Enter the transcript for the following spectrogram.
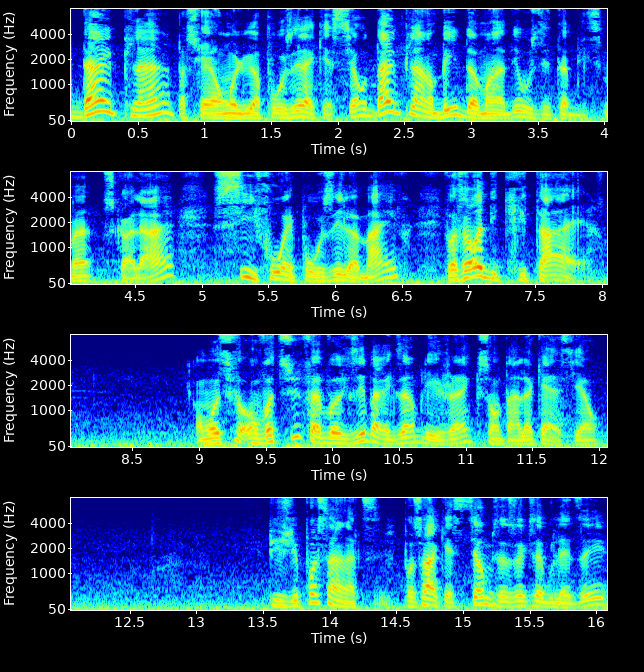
dans le plan, parce qu'on lui a posé la question, dans le plan B, demander aux établissements scolaires s'il faut imposer le maître, il va y avoir des critères. On va-tu favoriser, par exemple, les gens qui sont en location? Puis je n'ai pas senti, pas ça la question, mais c'est ça que ça voulait dire,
